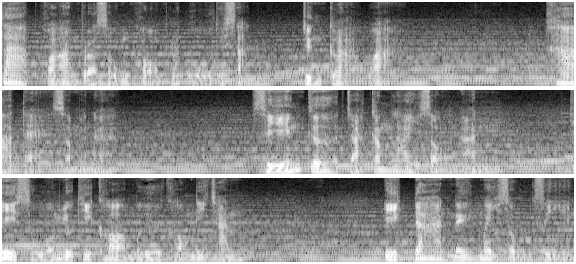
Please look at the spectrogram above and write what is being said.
ทราบความประสงค์ของพระโพธิสัตว์ จึงกล่าวว่า ข้าแต่สมณะ เสียงเกิดจากกำไลสองอัน ที่สวมอยู่ที่ข้อมือของดิฉัน อีกด้านหนึ่งไม่ส่งเสียง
